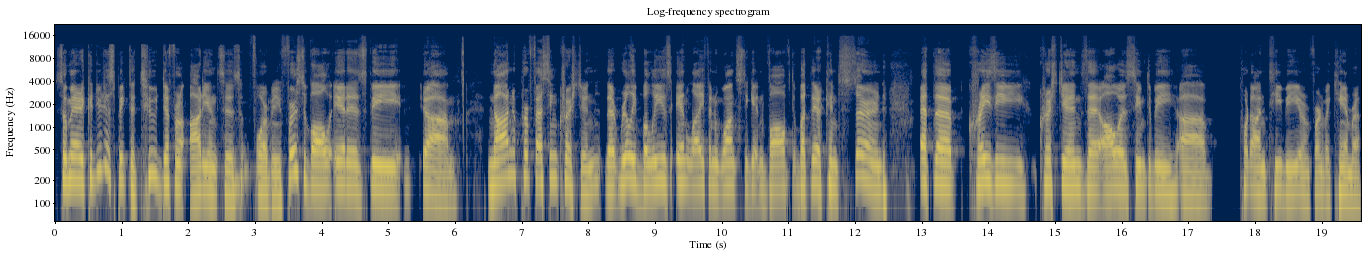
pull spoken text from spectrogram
So, Mary, could you just speak to two different audiences mm-hmm. for me? First of all, it is the um, non professing Christian that really believes in life and wants to get involved, but they're concerned at the crazy Christians that always seem to be uh, put on TV or in front of a camera.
